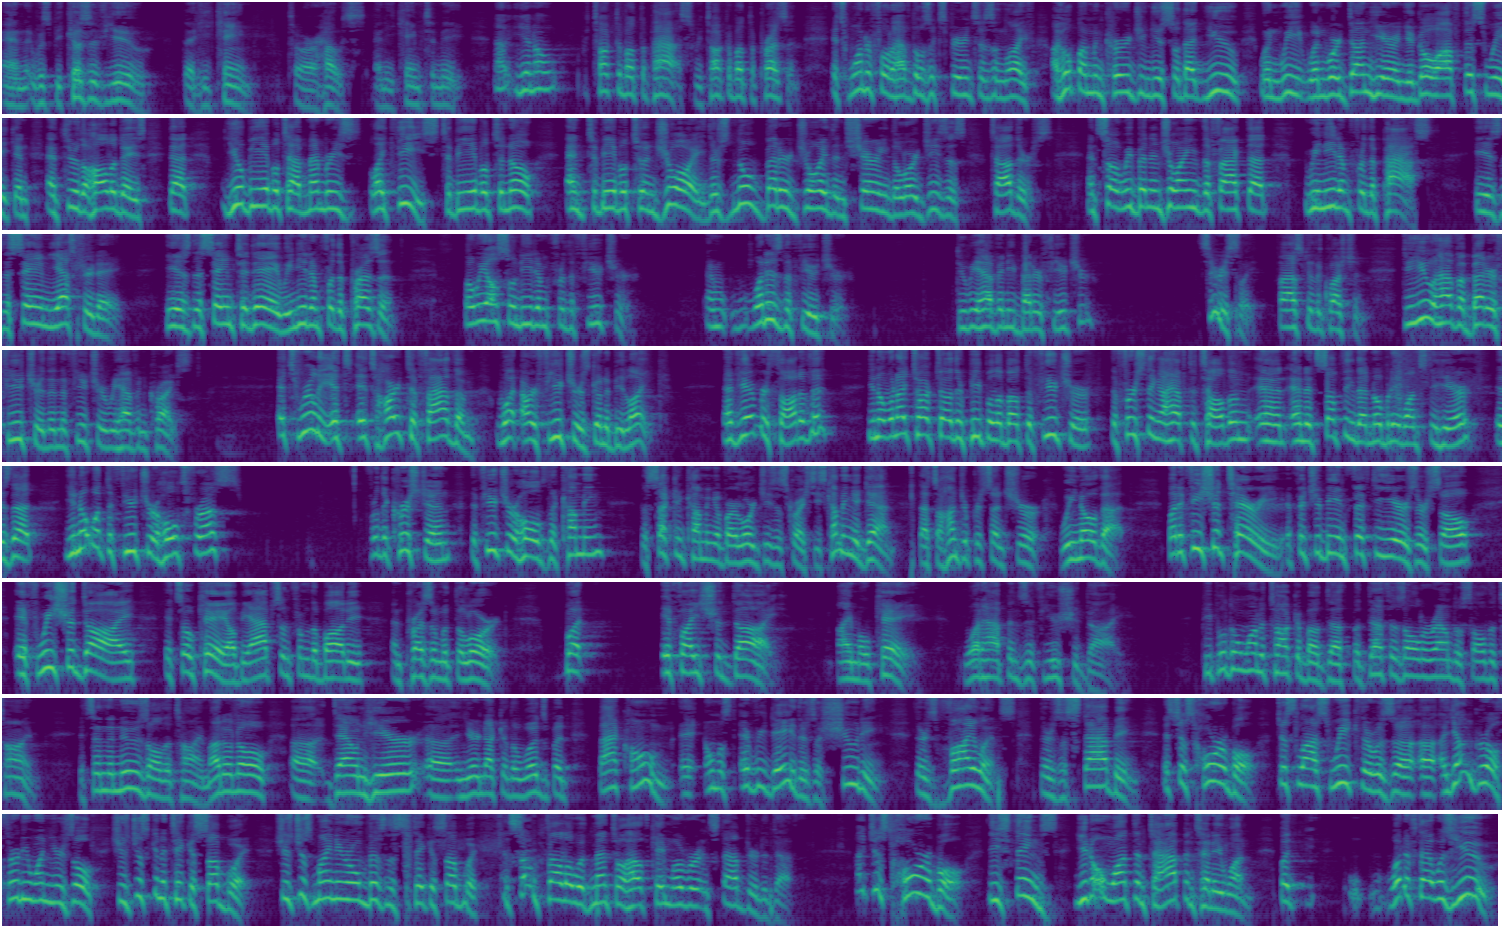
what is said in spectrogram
And it was because of you that he came to our house and he came to me. Now, you know, talked about the past. We talk about the present. It's wonderful to have those experiences in life. I hope I'm encouraging you so that you, when we, when we're done here and you go off this week and, and through the holidays, that you'll be able to have memories like these, to be able to know and to be able to enjoy. There's no better joy than sharing the Lord Jesus to others. And so we've been enjoying the fact that we need him for the past. He is the same yesterday. He is the same today. We need him for the present. But we also need him for the future. And what is the future? Do we have any better future? Seriously, if I ask you the question, do you have a better future than the future we have in Christ? It's really, it's, it's hard to fathom what our future is going to be like. Have you ever thought of it? You know, when I talk to other people about the future, the first thing I have to tell them, and, and it's something that nobody wants to hear, is that, you know what the future holds for us? For the Christian, the future holds the coming, the second coming of our Lord Jesus Christ. He's coming again. That's 100% sure. We know that. But if he should tarry, if it should be in 50 years or so, if we should die, it's okay. I'll be absent from the body and present with the Lord. But if I should die, I'm okay. What happens if you should die? People don't want to talk about death, but death is all around us all the time. It's in the news all the time. I don't know uh, down here uh, in your neck of the woods, but back home, it, eh, almost every day there's a shooting, there's violence, there's a stabbing. It's just horrible. Just last week, there was a, a young girl, 31 years old. She was just going to take a subway. She was just minding her own business to take a subway. And some fellow with mental health came over and stabbed her to death. Uh, just horrible. These things, you don't want them to happen to anyone. But what if that was you?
